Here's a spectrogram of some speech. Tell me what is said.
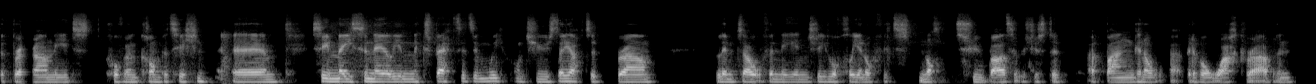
that Brown needs cover and competition. Um, seeing Mason earlier than expected, didn't we, on Tuesday after Brown limped out a knee injury. Luckily enough, it's not too bad. It was just a, a bang and a, a bit of a whack rather than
